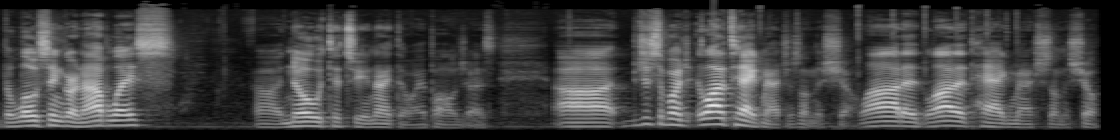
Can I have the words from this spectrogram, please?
the Los Ingobernables. Uh, no Tetsuya Naito. I apologize. Uh, just a bunch, a lot of tag matches on this show. A lot of, a lot of tag matches on the show.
